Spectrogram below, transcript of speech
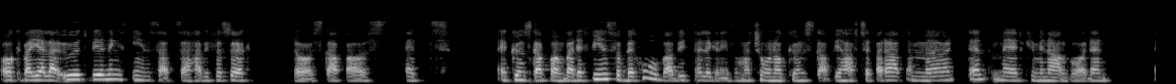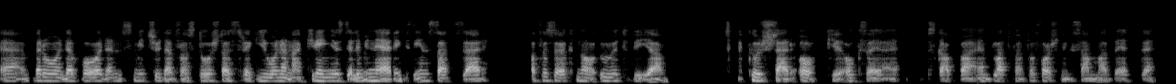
Och vad gäller utbildningsinsatser har vi försökt då skapa oss ett, kunskap om vad det finns för behov av ytterligare information och kunskap. Vi har haft separata möten med kriminalvården eh, den smittskydden från storstadsregionerna kring just elimineringsinsatser och försökt nå ut via kurser och också eh, skapa en plattform för forskningssamarbete.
